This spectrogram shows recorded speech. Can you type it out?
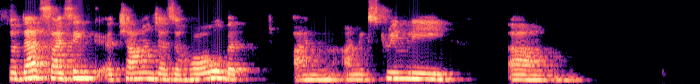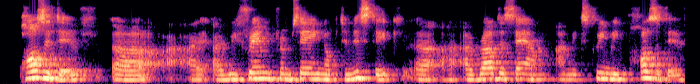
so that's, I think, a challenge as a whole, but I'm, I'm extremely um, positive. Uh, I, I, refrain from saying optimistic. Uh, I'd rather say I'm, I'm extremely positive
